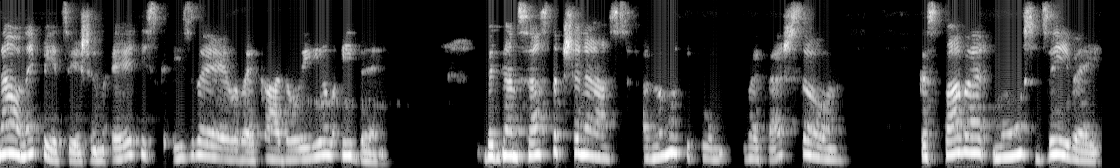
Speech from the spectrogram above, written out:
nav nepieciešama ētiska izvēle vai kāda liela ideja, bet gan sastapšanās ar notikumu vai personu, kas paver mūsu dzīvei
